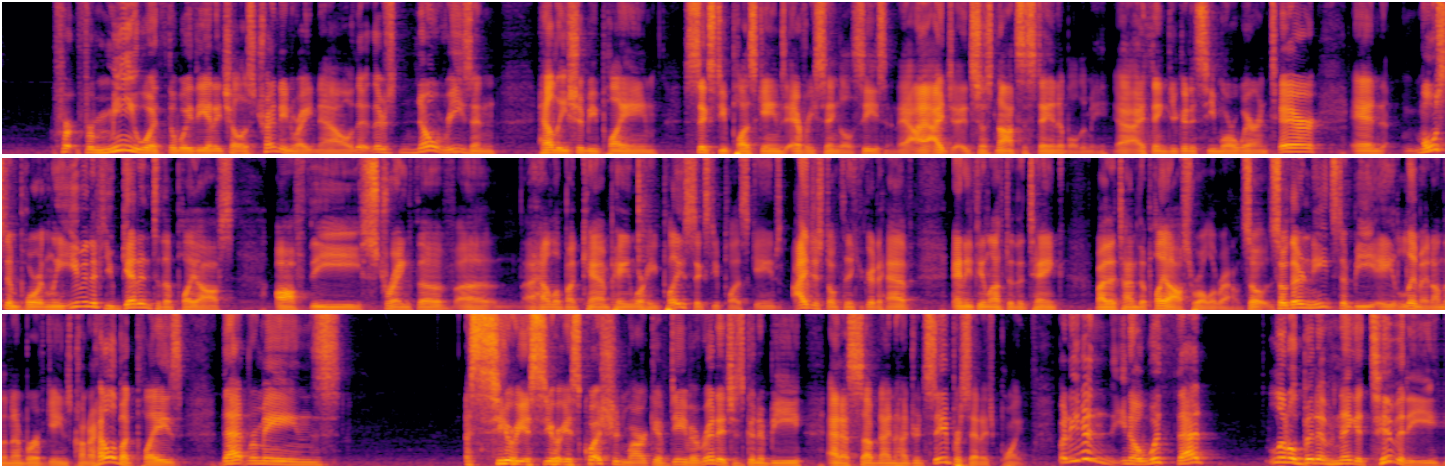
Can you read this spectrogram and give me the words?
for for me, with the way the NHL is trending right now, there, there's no reason Helly should be playing 60 plus games every single season. I, I, it's just not sustainable to me. I think you're going to see more wear and tear, and most importantly, even if you get into the playoffs off the strength of uh, a Hellebuyck campaign where he plays 60 plus games. I just don't think you're going to have anything left in the tank by the time the playoffs roll around. So so there needs to be a limit on the number of games Connor Hellebuyck plays. That remains a serious, serious question mark if David Rittich is going to be at a sub 900 save percentage point. But even, you know, with that little bit of negativity,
